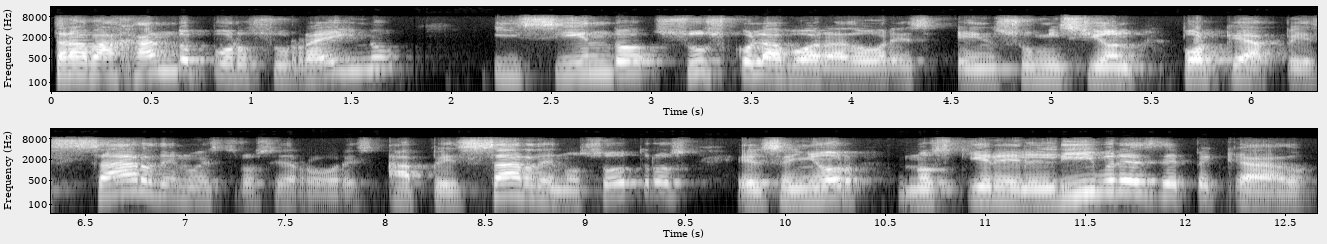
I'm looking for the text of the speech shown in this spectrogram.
trabajando por su reino y siendo sus colaboradores en su misión, porque a pesar de nuestros errores, a pesar de nosotros, el Señor nos quiere libres de pecado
